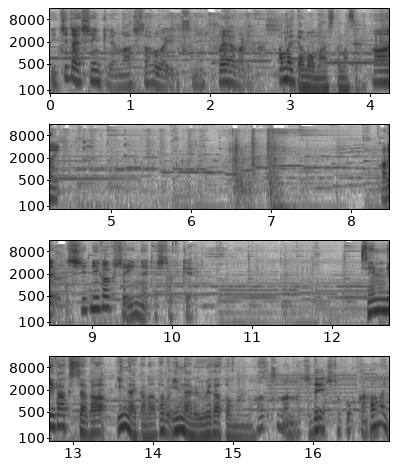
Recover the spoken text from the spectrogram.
1台新規で回した方がいいですね。小屋上がります。あ、まいたもう回してますよ。はーい。あれ心理学者院内でしたっけ？心理学者が院内かな？多分院内の上だと思います。の治療しとこうかあ、な？ち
